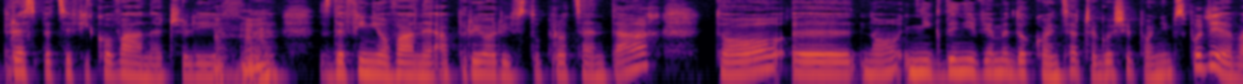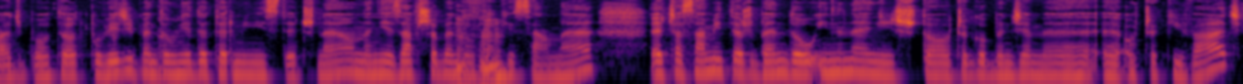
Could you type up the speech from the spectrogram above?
prespecyfikowany, czyli mhm. zdefiniowany a priori w 100%, to no, nigdy nie wiemy do końca, czego się po nim spodziewać, bo te odpowiedzi będą niedeterministyczne, one nie zawsze będą mhm. takie same, czasami też będą inne niż to, czego będziemy oczekiwać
